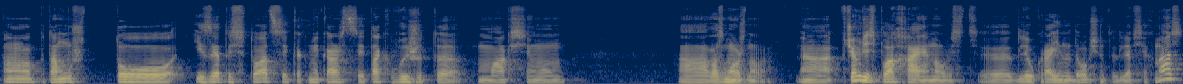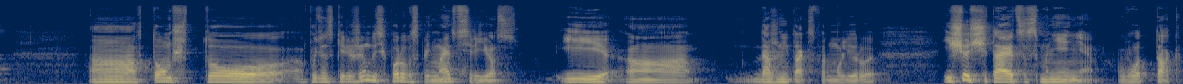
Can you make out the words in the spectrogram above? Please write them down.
потому что из этой ситуации, как мне кажется, и так выжито максимум возможного. А, в чем здесь плохая новость э, для Украины, да, в общем-то, для всех нас? А, в том, что путинский режим до сих пор воспринимает всерьез. И а, даже не так сформулирую. Еще считается с мнением. Вот так.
